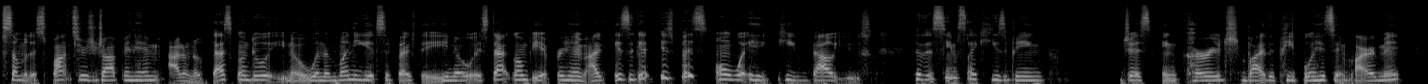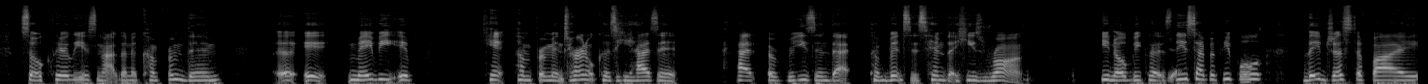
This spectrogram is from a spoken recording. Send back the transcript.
some of the sponsors dropping him. I don't know if that's gonna do it. You know, when the money gets affected, you know, is that gonna be it for him? I is it it's based on what he, he values because it seems like he's being just encouraged by the people in his environment. So clearly, it's not gonna come from them. Uh, it maybe it can't come from internal because he hasn't had a reason that convinces him that he's wrong you know because yeah. these type of people they justify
